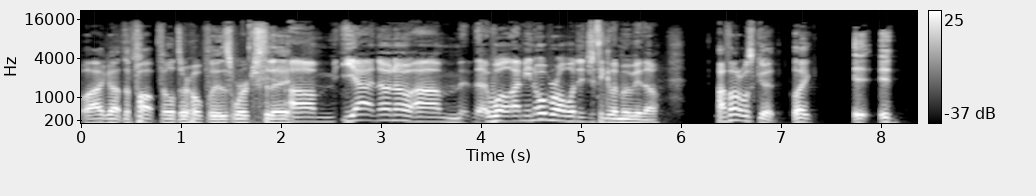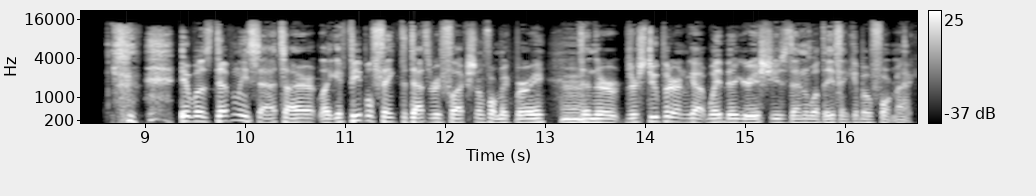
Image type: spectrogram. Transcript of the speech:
Well, I got the pop filter. Hopefully, this works today. um, yeah, no, no. Um, well, I mean, overall, what did you think of the movie, though? I thought it was good. Like it, it, it was definitely satire. Like if people think that that's a reflection of Fort McMurray, Mm. then they're they're stupider and got way bigger issues than what they think about Fort Mac.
